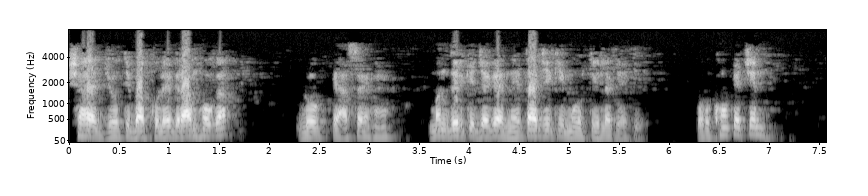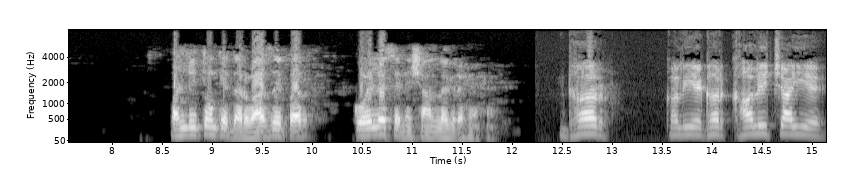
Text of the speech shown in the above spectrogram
शायद ज्योतिबा फुले ग्राम होगा। लोग प्यासे हैं। मंदिर की जगह नेताजी की मूर्ति लगेगी। पुरखों के चिन्ह पंडितों के दरवाजे पर कोयले से निशान लग रहे हैं। धर कल ये घर खाली चाहिए।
